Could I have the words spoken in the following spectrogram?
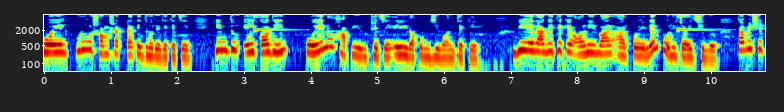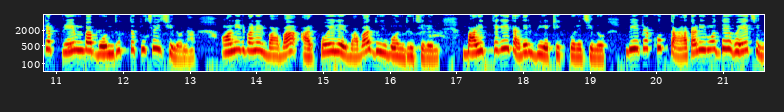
কোয়েল পুরো সংসারটাকে ধরে রেখেছে, কিন্তু এই কদিন কোয়েলও হাঁপিয়ে উঠেছে এই রকম জীবন থেকে। বিয়ের আগে থেকে অনির্বাণ আর কোয়েলের পরিচয় ছিল। তবে সেটা প্রেম বা বন্ধুত্ব কিছুই ছিল না। অনির্বাণের বাবা আর কোয়েলের বাবা দুই বন্ধু ছিলেন। বাড়ির থেকেই তাদের বিয়ে ঠিক করেছিল। বিয়েটা খুব তাড়াতাড়ির মধ্যে হয়েছিল,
